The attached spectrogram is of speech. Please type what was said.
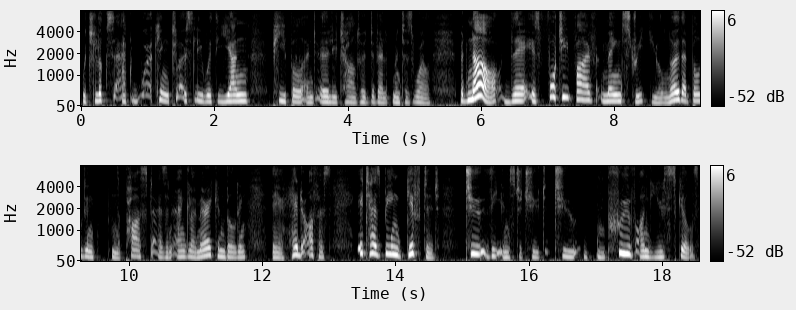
which looks at working closely with young people and early childhood development as well. But now there is 45 Main Street. You'll know that building in the past as an Anglo American building, their head office. It has been gifted to the Institute to improve on youth skills.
